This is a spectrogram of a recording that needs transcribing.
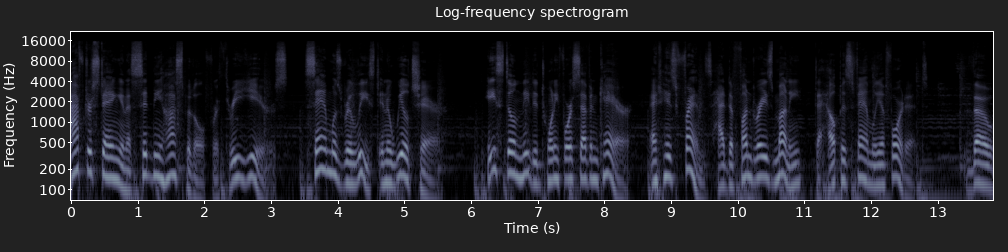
After staying in a Sydney hospital for three years, Sam was released in a wheelchair. He still needed 24 7 care, and his friends had to fundraise money to help his family afford it, though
